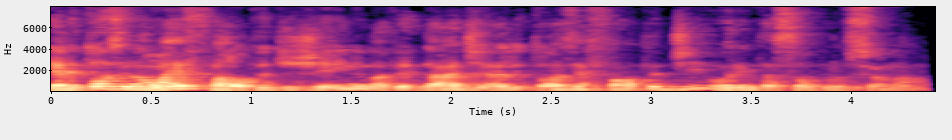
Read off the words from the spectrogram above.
E a halitose não é falta de higiene, na verdade, a halitose é falta de orientação profissional.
